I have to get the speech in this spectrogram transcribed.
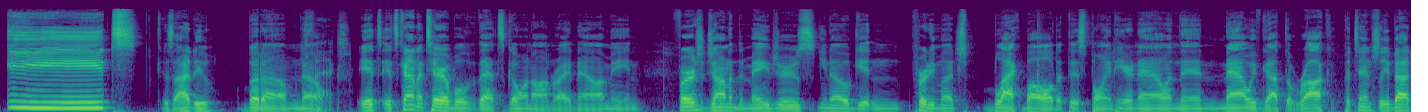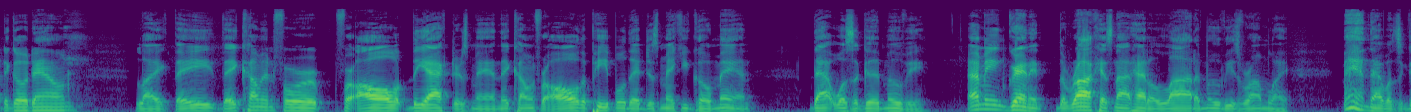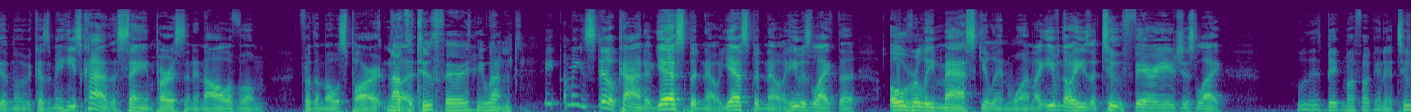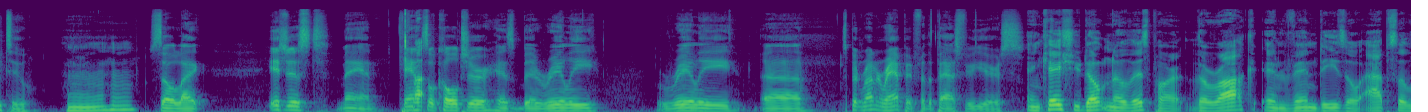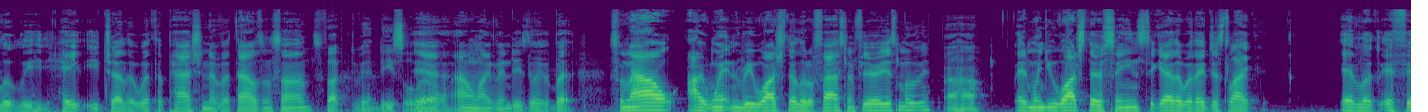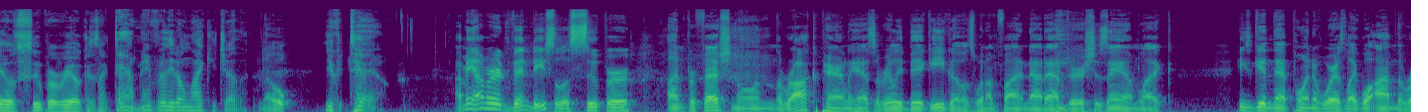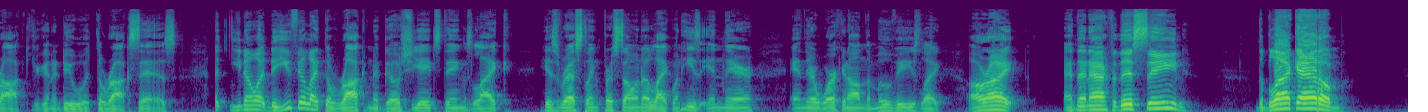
eat? Because I do. But um, no, Facts. it's it's kind of terrible that that's going on right now. I mean, first Jonathan Majors, you know, getting pretty much blackballed at this point here now, and then now we've got The Rock potentially about to go down. Like they they coming for for all the actors, man. They coming for all the people that just make you go, man, that was a good movie. I mean, granted, The Rock has not had a lot of movies where I'm like, man, that was a good movie because I mean he's kind of the same person in all of them for the most part. Not the Tooth Fairy. He wasn't. he- I mean, still kind of yes, but no, yes, but no. He was like the overly masculine one. Like even though he's a tooth fairy, it's just like, who this big motherfucker in a tutu? Mm-hmm. So like, it's just man, cancel culture has been really, really. uh It's been running rampant for the past few years. In case you don't know this part, The Rock and Vin Diesel absolutely hate each other with a passion of a thousand suns. Fuck Vin Diesel. Though. Yeah, I don't like Vin Diesel either. But so now I went and rewatched their little Fast and Furious movie, Uh huh. and when you watch their scenes together, where they just like, it looks, it feels super real because like, damn, they really don't like each other. Nope. You could tell. I mean, I've heard Vin Diesel is super unprofessional, and The Rock apparently has a really big ego. Is what I'm finding out after Shazam. Like, he's getting that point of where it's like, well, I'm The Rock. You're gonna do what The Rock says. Uh, You know what? Do you feel like The Rock negotiates things like his wrestling persona? Like when he's in there and they're working on the movies, like, all right, and then after this scene, the Black Adam.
